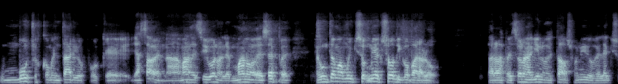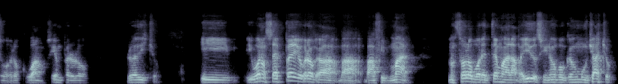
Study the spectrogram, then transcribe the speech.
muchos comentarios, porque ya saben, nada más decir, bueno, el hermano de Césped es un tema muy, muy exótico para, lo, para las personas aquí en los Estados Unidos, el éxodo de los cubanos, siempre lo, lo he dicho. Y, y, bueno, Césped yo creo que va, va, va, a firmar, no solo por el tema del apellido, sino porque es un muchacho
